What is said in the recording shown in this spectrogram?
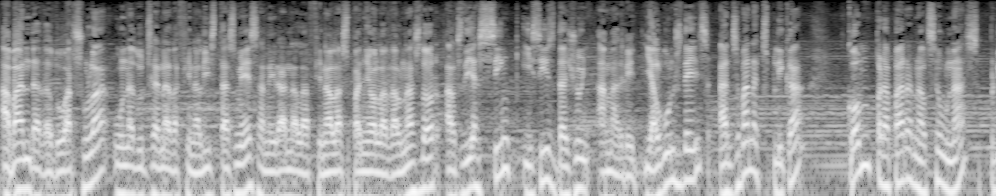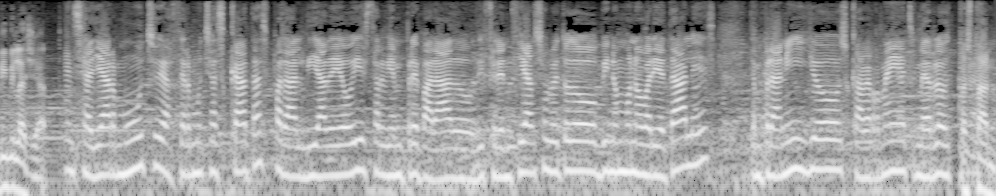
A banda d'Eduard Solà, una dotzena de finalistes més aniran a la final espanyola del Nas d'Or els dies 5 i 6 de juny a Madrid. I alguns d'ells ens van explicar com preparen el seu nas privilegiat. Ensayar mucho y hacer muchas catas para el día de hoy estar bien preparado. Diferenciar sobre todo vinos monovarietales, tempranillos, cabernets, merlots. Tastant.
